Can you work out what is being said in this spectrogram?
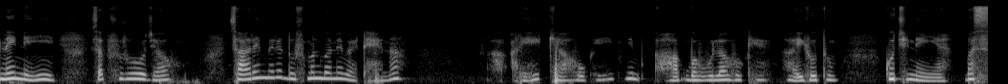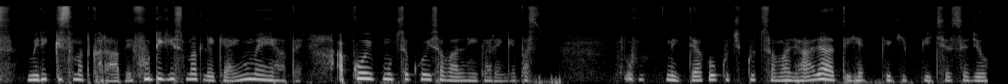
नहीं नहीं, सब शुरू हो जाओ। सारे मेरे दुश्मन बने बैठे हैं ना। अरे, क्या हो गई? इतनी आग बबूला होके आई हो तुम। कुछ नहीं है। बस मेरी किस्मत ख़राब है। फूटी किस्मत लेके आई हूँ मैं यहाँ पे। अब कोई मुझसे कोई सवाल नहीं करेंगे। बस नित्या को कुछ कुछ समझ आ जाती है, क्योंकि पीछे से जो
